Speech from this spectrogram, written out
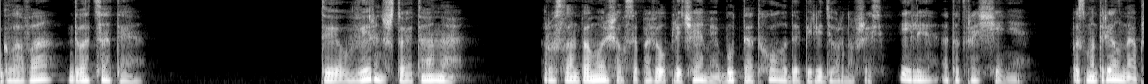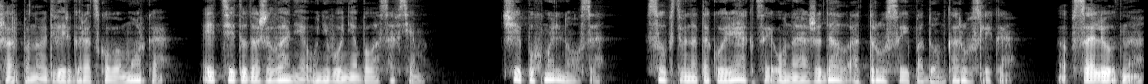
Глава двадцатая. «Ты уверен, что это она?» Руслан поморщился, повел плечами, будто от холода передернувшись, или от отвращения. Посмотрел на обшарпанную дверь городского морга. Идти туда желания у него не было совсем. Чип ухмыльнулся. Собственно, такой реакции он и ожидал от труса и подонка Руслика. «Абсолютно.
